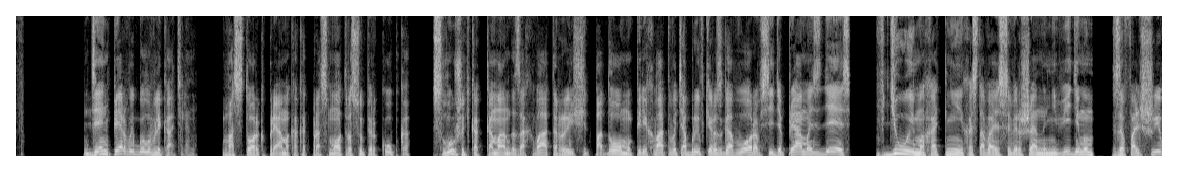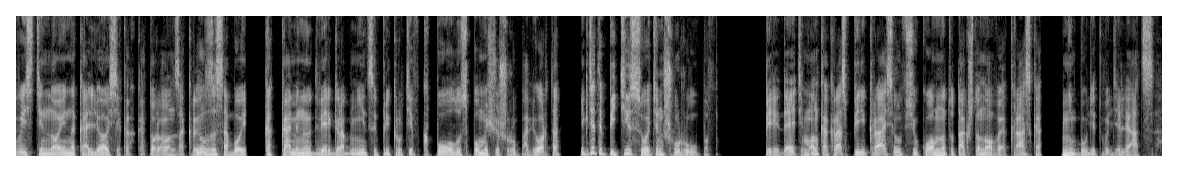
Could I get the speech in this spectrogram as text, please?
День первый был увлекателен. Восторг прямо как от просмотра суперкубка. Слушать, как команда захвата рыщет по дому, перехватывать обрывки разговоров, сидя прямо здесь, в дюймах от них, оставаясь совершенно невидимым за фальшивой стеной на колесиках, которую он закрыл за собой, как каменную дверь гробницы, прикрутив к полу с помощью шуруповерта и где-то пяти сотен шурупов. Перед этим он как раз перекрасил всю комнату так, что новая краска не будет выделяться.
